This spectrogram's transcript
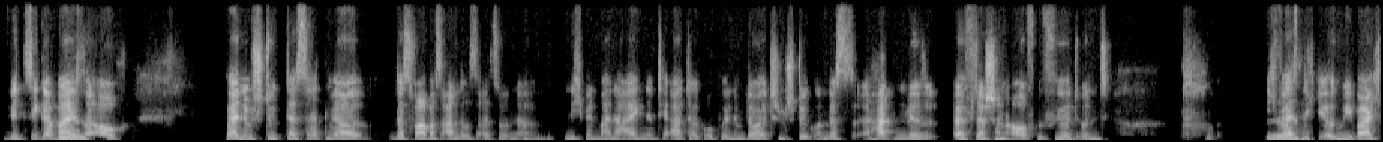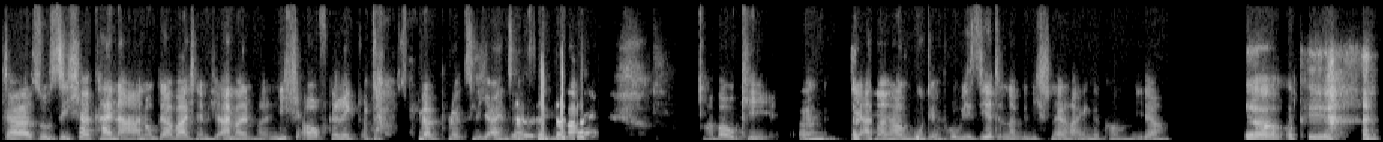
witzigerweise mhm. auch bei einem Stück, das hatten wir, das war was anderes, also eine, nicht mit meiner eigenen Theatergruppe in einem deutschen Stück und das hatten wir öfter schon aufgeführt und pff, ich ja. weiß nicht, irgendwie war ich da so sicher, keine Ahnung. Da war ich nämlich einmal mal nicht aufgeregt und da ist mir dann plötzlich ein Satz gefallen. Aber okay, die anderen haben gut improvisiert und dann bin ich schnell reingekommen wieder. Ja, okay.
